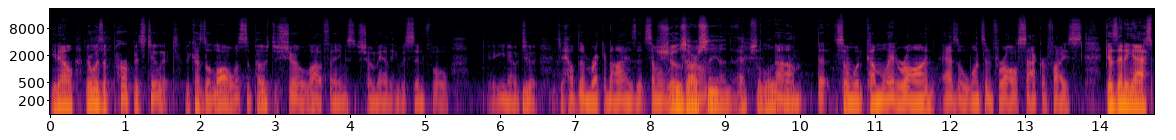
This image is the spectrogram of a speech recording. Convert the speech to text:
You know, there was a purpose to it because the law was supposed to show a lot of things, to show man that he was sinful, you know, to to help them recognize that someone would Shows our sin, absolutely. um, that someone would come later on as a once and for all sacrifice. Because then he asked,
